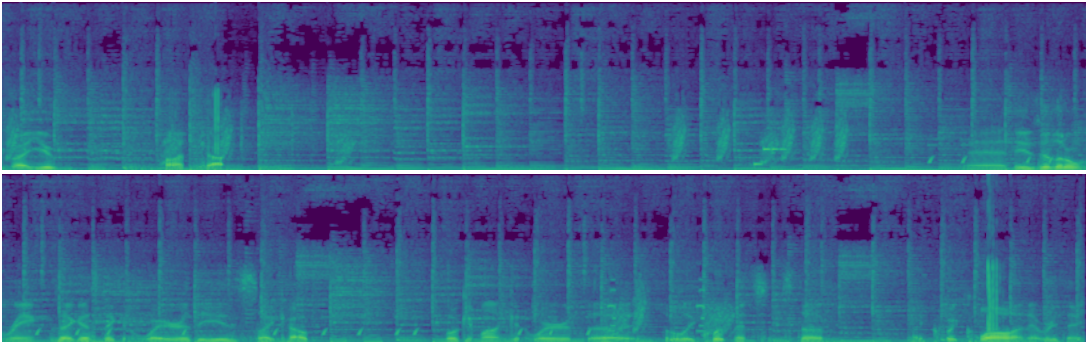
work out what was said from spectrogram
What about you? Pawn shop. And these are little rings, I guess they can wear these, like how Pokemon can wear the little equipments and stuff, like Quick Claw and everything.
